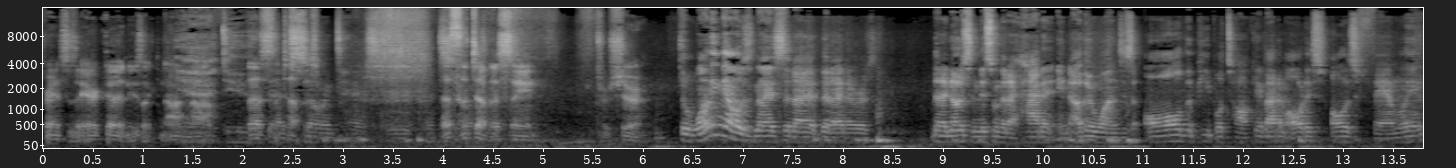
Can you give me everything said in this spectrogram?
Frances haircut, and he's like, nah, Yeah, nah, dude, that's, that's, the toughest. so intense. Dude. that's so the toughest scene for sure. The one thing that was nice that I that I never that I noticed in this one that I hadn't in other ones is all the people talking about him, all his all his family.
